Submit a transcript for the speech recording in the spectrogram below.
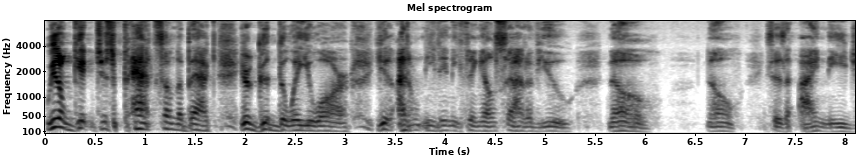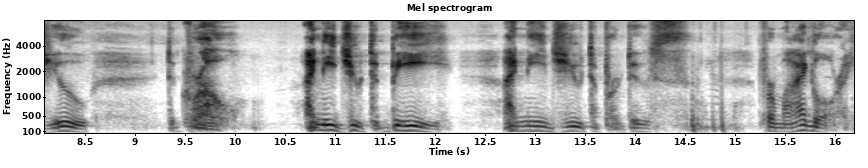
We don't get just pats on the back. You're good the way you are. You, I don't need anything else out of you. No, no. He says, I need you to grow. I need you to be. I need you to produce for my glory.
